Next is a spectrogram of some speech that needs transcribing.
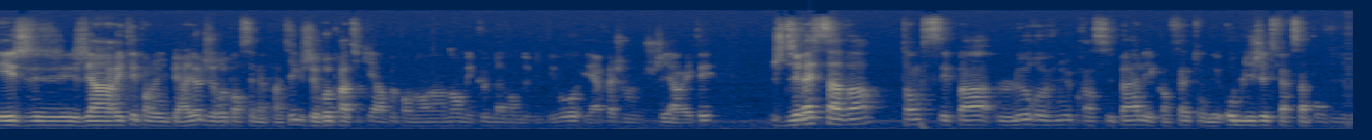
Et j'ai arrêté pendant une période, j'ai repensé ma pratique, j'ai repratiqué un peu pendant un an, mais que de la vente de vidéos, et après j'ai arrêté. Je dirais ça va, tant que c'est pas le revenu principal et qu'en fait on est obligé de faire ça pour vivre.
